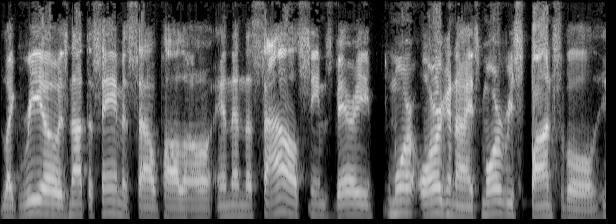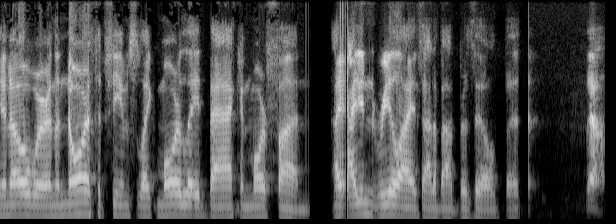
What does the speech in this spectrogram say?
like Rio is not the same as Sao Paulo, and then the South seems very more organized, more responsible. You know, where in the North it seems like more laid back and more fun. I, I didn't realize that about Brazil, but yeah.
